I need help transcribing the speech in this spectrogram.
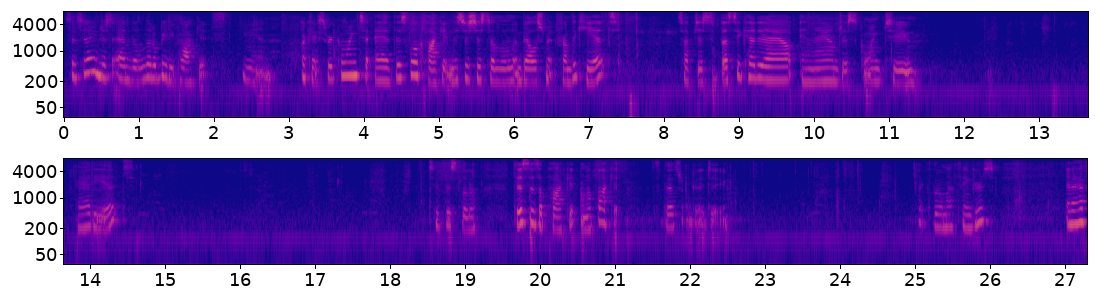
So today I'm just adding the little bitty pockets in. Okay, so we're going to add this little pocket, and this is just a little embellishment from the kit. So I've just fussy cut it out, and now I'm just going to add it to this little, this is a pocket on a pocket. So that's what I'm going to do. I glue my fingers. And I have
